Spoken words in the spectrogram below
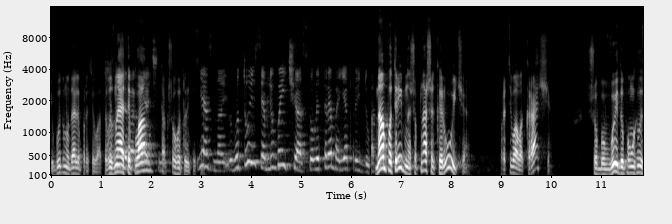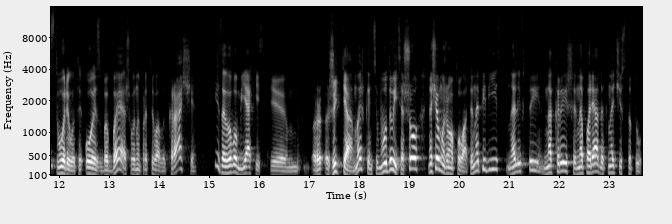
і будемо далі працювати. Ви знаєте план, вдячна. так що готуйтеся. Я знаю, готуюся в будь-який час, коли треба, я прийду. Нам потрібно, щоб наша керуюча працювала краще, щоб ви допомогли створювати ОСББ, щоб вони працювали краще, і загалом якість е, життя мешканців. Бо дивіться, що на що можемо впливати? На під'їзд, на ліфти, на криші, на порядок, на чистоту.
